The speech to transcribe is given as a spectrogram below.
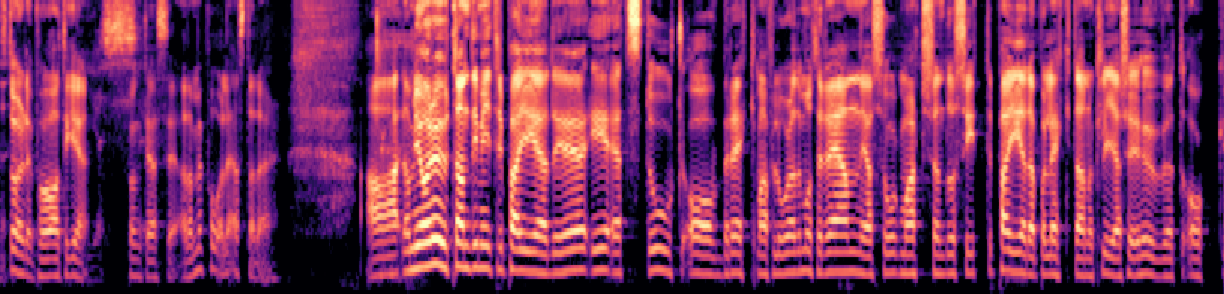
Står det på ATG.se? Ja, de är pålästa där. Ja, de gör det utan Dimitri Payet. Det är ett stort avbräck. Man förlorade mot Rennes. Jag såg matchen. Då sitter Payet där på läktaren och kliar sig i huvudet och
